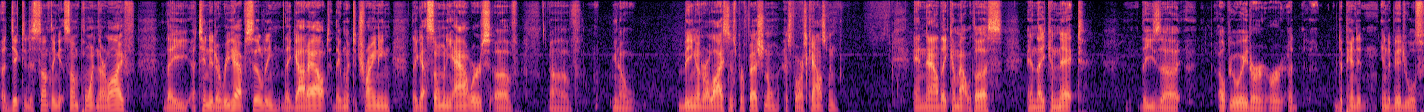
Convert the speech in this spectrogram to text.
addicted to something at some point in their life. They attended a rehab facility. They got out. They went to training. They got so many hours of of you know being under a licensed professional as far as counseling, and now they come out with us and they connect these uh, opioid or, or uh, dependent individuals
